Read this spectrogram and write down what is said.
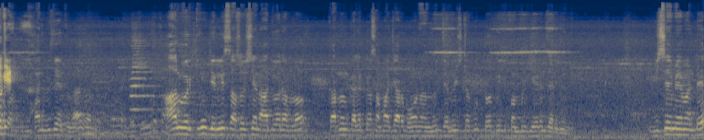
Okay. All working journalist association Kurnool collector కలెక్టర్ సమాచార భవన్ నందు జర్నలిస్టులకు టోపీలు పంపిణీ చేయడం జరిగింది. విషయం ఏమంటే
